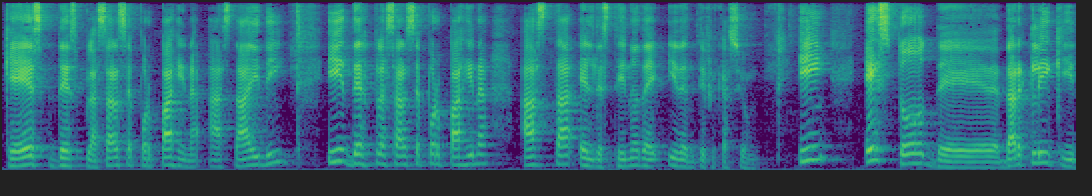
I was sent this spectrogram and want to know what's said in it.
que es desplazarse por página hasta ID y desplazarse por página hasta el destino de identificación. Y esto de dar clic y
